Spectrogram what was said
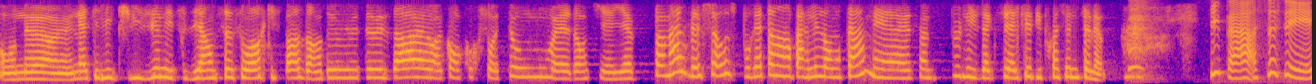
On a un atelier cuisine étudiante ce soir qui se passe dans deux, deux heures, un concours photo. Euh, donc, il y a pas mal de choses. Je pourrais en parler longtemps, mais euh, c'est un petit peu les actualités des prochaines semaines. Super. Ça, c'est...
